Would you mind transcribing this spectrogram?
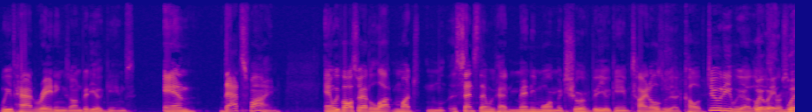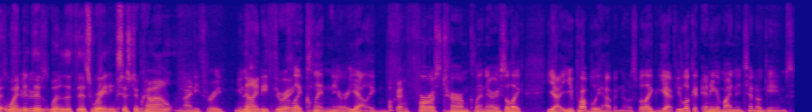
we've had ratings on video games, and that's fine. And we've also had a lot much since then. We've had many more mature video game titles. We had Call of Duty. We had wait, the wait. first When, did this? When did this rating system come out? 93. You know? 93. Like Clinton era. Yeah, like Okay. f- first term Clinton era. So, like, yeah, you probably haven't noticed, but like, yeah, if you look at any of my Nintendo games,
